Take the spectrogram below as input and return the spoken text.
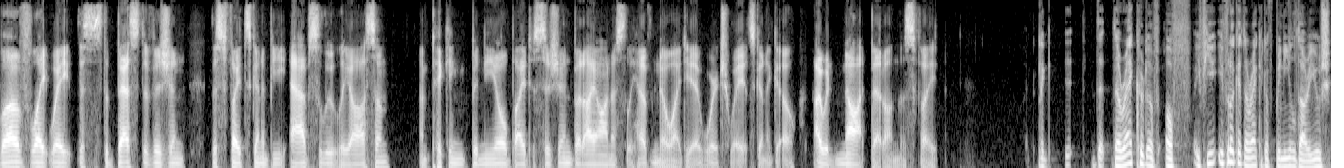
love lightweight. This is the best division. This fight's going to be absolutely awesome. I'm picking Beneil by decision, but I honestly have no idea which way it's going to go. I would not bet on this fight. like the the record of, of if you if you look at the record of Beneil Dariush,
